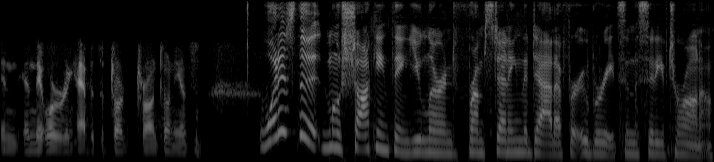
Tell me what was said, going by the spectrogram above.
in, in the ordering habits of Tor- Torontonians. What is the most shocking thing you learned from studying the data for Uber Eats in the city of Toronto?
